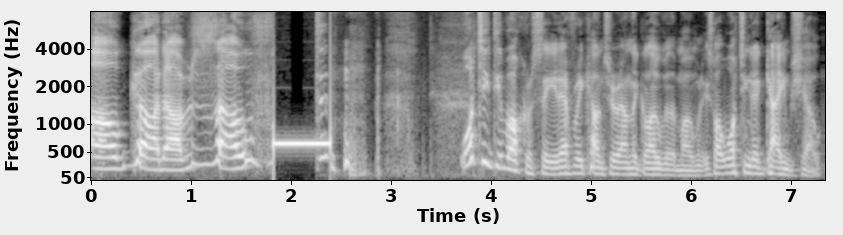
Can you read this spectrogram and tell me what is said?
Oh, God, I'm so f***ed. Watching democracy in every country around the globe at the moment is like watching a game show.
